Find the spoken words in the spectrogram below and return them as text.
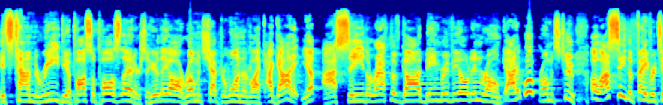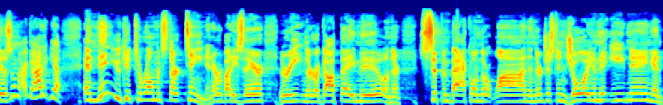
It's time to read the Apostle Paul's letter. So here they are, Romans chapter 1. They're like, I got it. Yep, I see the wrath of God being revealed in Rome. Got it? Whoop, Romans 2. Oh, I see the favoritism. I got it. Yeah. And then you get to Romans 13, and everybody's there. They're eating their agape meal, and they're sipping back on their wine, and they're just enjoying the evening. And,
